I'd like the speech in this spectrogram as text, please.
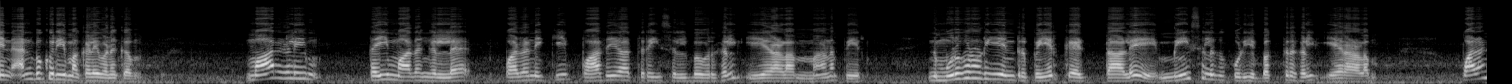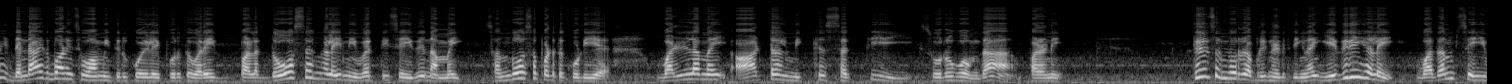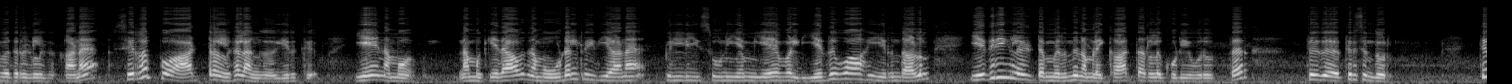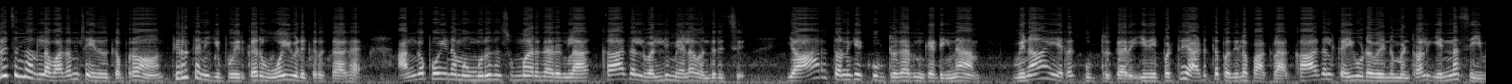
என் அன்புக்குரிய மக்களை வணக்கம். மார்கழி தை மாதங்களில் பழனிக்கு பாத யாத்திரை செல்பவர்கள் ஏராளமான பேர். இந்த முருகனுடைய என்று பெயர் கேட்டாலே மெய்சிலுக்கக்கூடிய பக்தர்கள் ஏராளம். பழனி தண்டாயுதபாணி சுவாமி திருக்கோயிலை பொறுத்தவரை பல தோஷங்களை நிவர்த்தி செய்து நம்மை சந்தோஷப்படுத்தக்கூடிய வல்லமை ஆற்றல் மிக்க சக்தி சொரூபம் தான் பழனி. திருச்செந்தூர் அப்படின்னு எடுத்தீங்கன்னா எதிரிகளை வதம் செய்வதற்கான சிறப்பு ஆற்றல்கள் அங்கு இருக்கு. ஏன் நம்ம நமக்கு ஏதாவது நம்ம உடல் ரீதியான பில்லி சூனியம் ஏவல் எதுவாக இருந்தாலும் எதிரிகளிடமிருந்து நம்மளை காத்தரலக்கூடிய ஒருத்தர் திரு திருச்செந்தூர். திருச்செந்தூரில் வதம் செய்ததுக்கப்புறம் திருத்தணிக்கு போயிருக்காரு ஓய்வு எடுக்கிறதுக்காக. போய் நம்ம முருகன் சும்மா இருந்தாருங்களா? காதல் வள்ளி மேலே வந்துருச்சு. யாரை துணைக்க கூப்பிட்டுருக்காருன்னு கேட்டிங்கன்னா விநாயகரை கூப்பிட்டுருக்காரு. இதை பற்றி அடுத்த பதில பார்க்கலாம். காதல் கைவிட வேண்டும் என்றால் என்ன செய்வது?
